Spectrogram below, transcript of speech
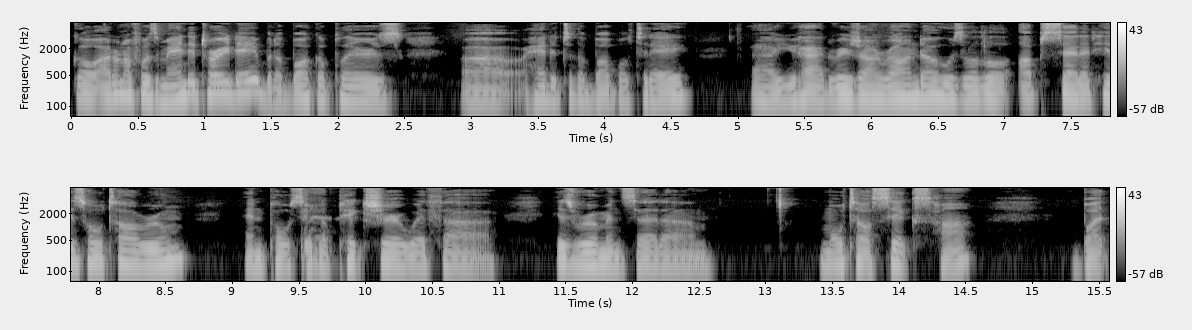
go. I don't know if it was a mandatory day, but a bulk of players uh, headed to the bubble today. Uh, you had Rajon Rondo, who was a little upset at his hotel room and posted a picture with uh, his room and said um, Motel 6, huh? But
